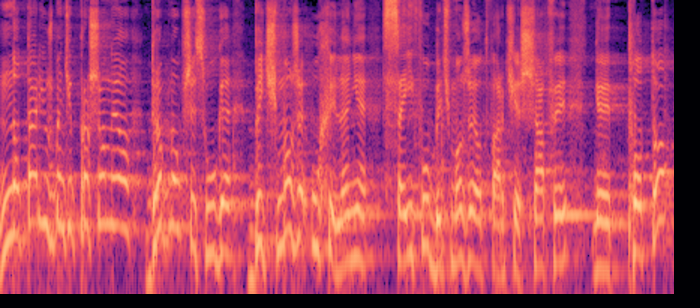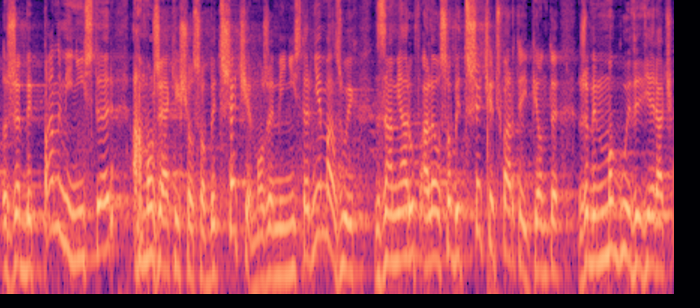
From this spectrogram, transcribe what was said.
notariusz będzie proszony o drobną przysługę, być może uchylenie sejfu, być może otwarcie szafy, e, po to, żeby pan minister, a może jakieś osoby trzecie, może minister nie ma złych zamiarów, ale osoby trzecie, czwarte i piąte, żeby mogły wywierać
